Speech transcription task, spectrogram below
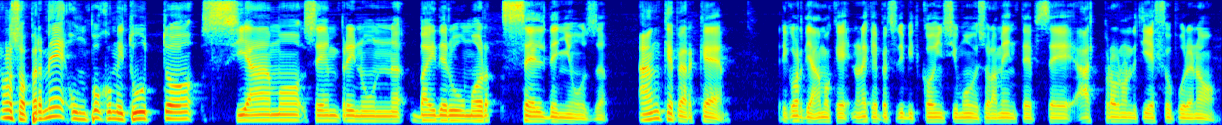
non lo so, per me un po' come tutto siamo sempre in un buy the rumor, sell the news. Anche perché ricordiamo che non è che il prezzo di Bitcoin si muove solamente se approvano l'ETF oppure no.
